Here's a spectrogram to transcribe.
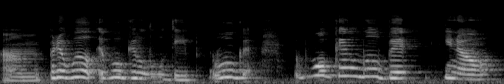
um, but it will it will get a little deep it will get it will get a little bit you know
